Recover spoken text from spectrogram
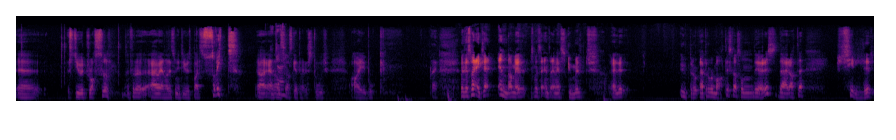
eh, Stuart Russell er jo en av de som intervjues bare så vidt. Ja, en av Ok. har skrevet en veldig stor AI-bok. Men det som er egentlig enda mer, som er enda mer skummelt, eller er problematisk av sånn det gjøres, det er at det skiller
